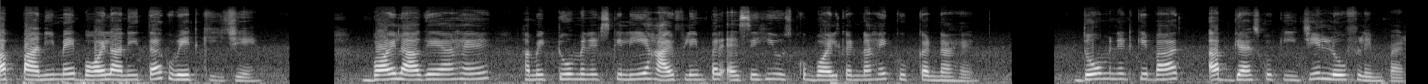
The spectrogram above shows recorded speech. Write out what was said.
अब पानी में बॉईल आने तक वेट कीजिए। बॉईल आ गया है। हमें टू मिनट्स के लिए हाई फ्लेम पर ऐसे ही उसको बॉईल करना है कुक करना है। दो मिनट के बाद अब गैस को कीजिए लो फ्लेम पर।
